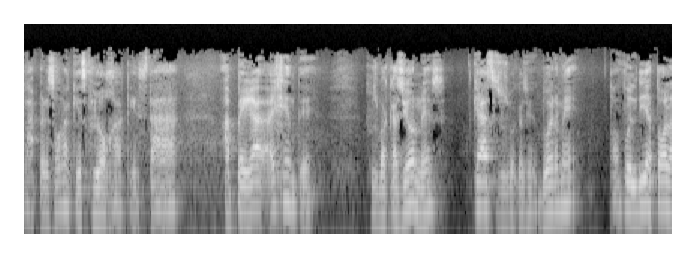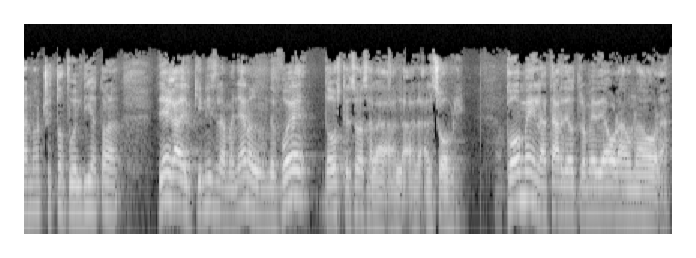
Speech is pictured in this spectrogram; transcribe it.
La persona que es floja, que está apegada. Hay gente, sus vacaciones, ¿qué hace sus vacaciones? Duerme todo el día, toda la noche, todo el día, toda Llega del 15 de la mañana, de donde fue, dos, tres horas al sobre. Come en la tarde otra media hora, una hora.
